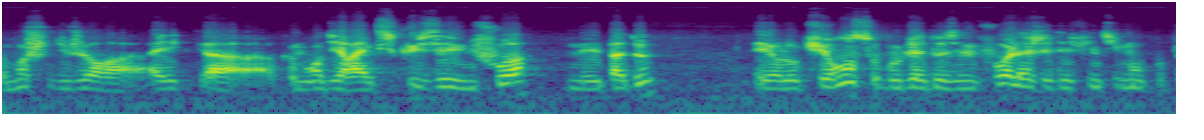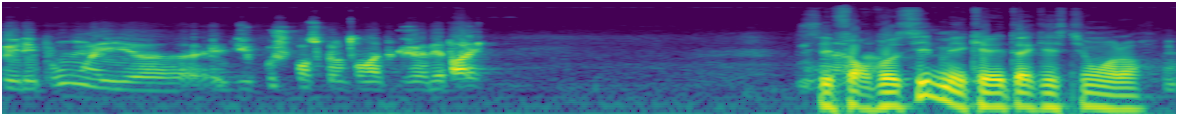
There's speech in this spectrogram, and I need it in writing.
moi, je suis du genre à, comment dire, à excuser une fois, mais pas deux. Et en l'occurrence, au bout de la deuxième fois, là, j'ai définitivement coupé les ponts et, euh, du coup, je pense qu'on n'entendra plus jamais parler. C'est fort possible, mais quelle est ta question alors? Hmm.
